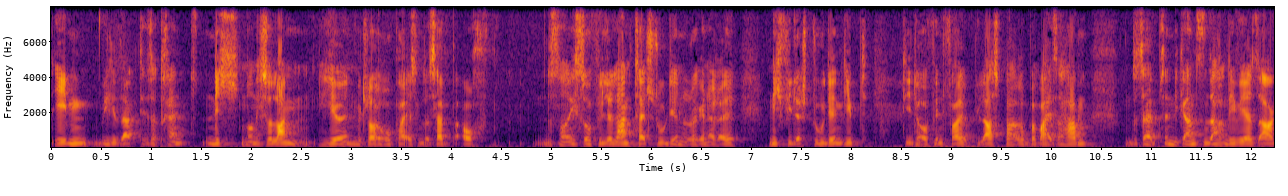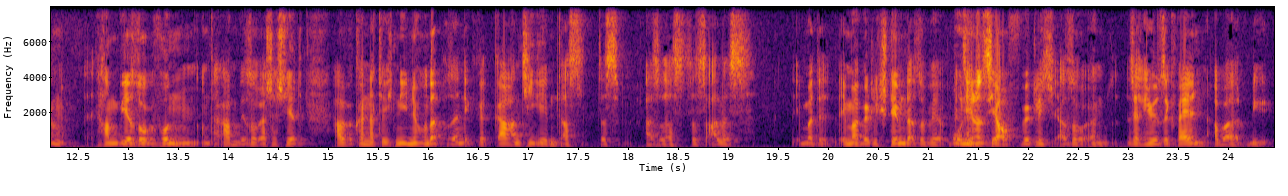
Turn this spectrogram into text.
eben, wie gesagt, dieser Trend nicht, noch nicht so lang hier in Mitteleuropa ist und deshalb auch es noch nicht so viele Langzeitstudien oder generell nicht viele Studien gibt, die da auf jeden Fall belastbare Beweise haben. Und deshalb sind die ganzen Sachen, die wir sagen, haben wir so gefunden und haben wir so recherchiert. Aber wir können natürlich nie eine hundertprozentige Garantie geben, dass das, also dass das alles immer, immer wirklich stimmt. Also wir beziehen Und- uns hier auf wirklich also ähm, seriöse Quellen, aber die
